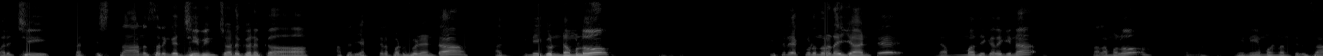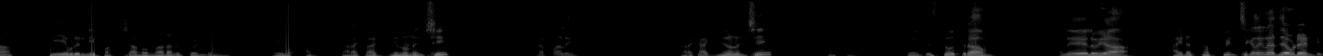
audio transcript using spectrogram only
మరిచి తన ఇష్టానుసరంగా జీవించాడు గనుక అతడు ఎక్కడ పడిపోయాడంట? అగ్నిగుండంలో ఇతడు ఎక్కడున్నాడు అయ్యా అంటే నెమ్మది కలిగిన స్థలములో ఉన్నాడు. నేనేమున్నాను తెలుసా? దేవుడు నీ పక్షాన ఉన్నాడు అనుకోండి నీవు నరకాగ్నిలో నుంచి చెప్పాలి. నరకాగ్నిలో నుంచి తప్పిస్తాడు. దేవునికి స్తోత్రం. అలేలుయా ఆయన తప్పించగలిగిన దేవుడండి.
